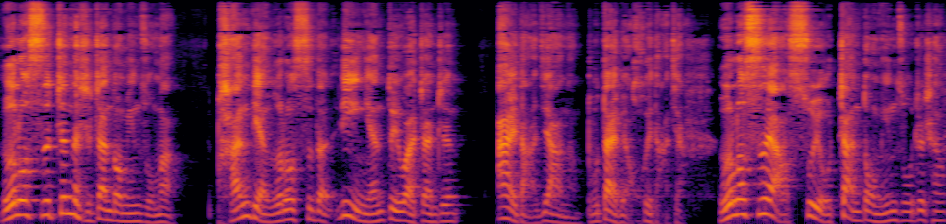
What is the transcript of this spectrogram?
俄罗斯真的是战斗民族吗？盘点俄罗斯的历年对外战争，爱打架呢，不代表会打架。俄罗斯呀，素有战斗民族之称。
